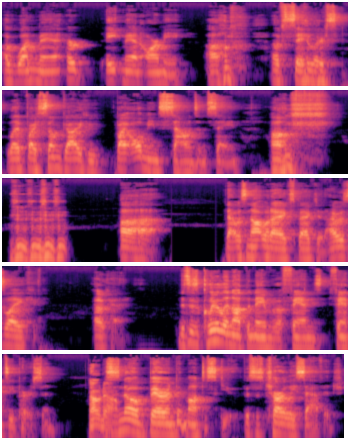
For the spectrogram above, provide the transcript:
a one man or eight man army um, of sailors led by some guy who, by all means, sounds insane. Um, uh, that was not what I expected. I was like, okay, This is clearly not the name of a fan, fancy person. Oh no, This is no Baron de Montesquieu. This is Charlie Savage.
